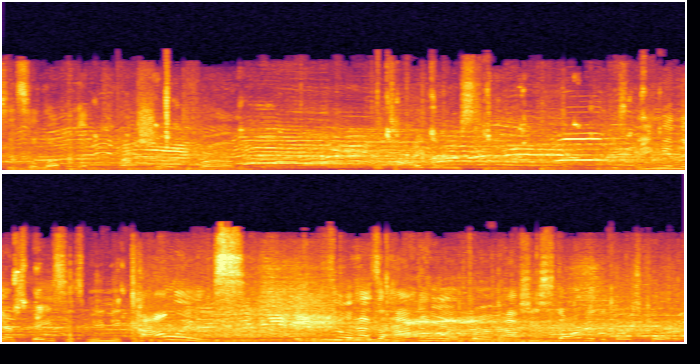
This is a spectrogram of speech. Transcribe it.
Since the level of pressure from the Tigers is being in their spaces, Mimi Collins still has a hot hand from how she started the first quarter.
